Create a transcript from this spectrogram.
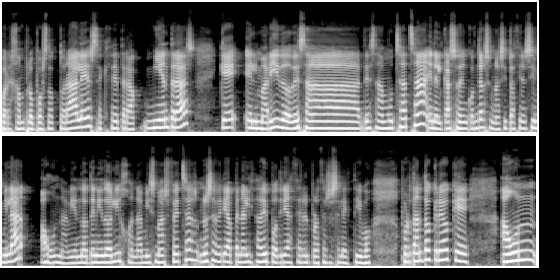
por ejemplo, postdoctorales, etcétera. Mientras que el marido de esa, de esa muchacha, en el caso de encontrarse en una situación similar, aún habiendo tenido el hijo en las mismas fechas, no se vería penalizado y podría hacer el proceso selectivo. Por tanto, creo que aún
